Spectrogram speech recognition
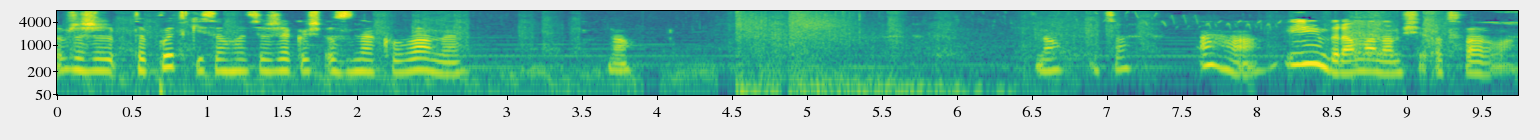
Dobrze, że te płytki są chociaż jakoś oznakowane. No. No, i co? Aha, i brama nam się otwarła.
